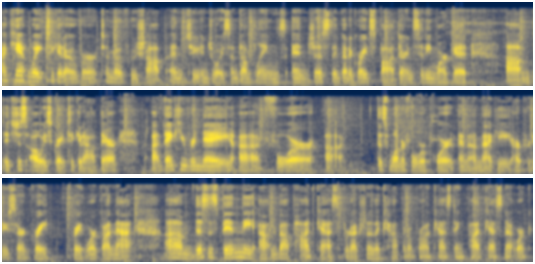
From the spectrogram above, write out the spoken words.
I can't wait to get over to Mofu Shop and to enjoy some dumplings and just, they've got a great spot They're in City Market. Um, it's just always great to get out there. Uh, thank you, Renee, uh, for uh, this wonderful report, and uh, Maggie, our producer. Great, great work on that. Um, this has been the Out and About podcast, production of the Capital Broadcasting Podcast Network.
